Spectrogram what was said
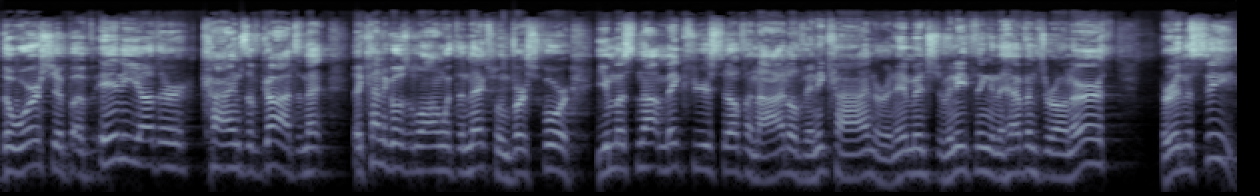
the worship of any other kinds of gods. And that, that kind of goes along with the next one. Verse 4 You must not make for yourself an idol of any kind or an image of anything in the heavens or on earth or in the sea.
